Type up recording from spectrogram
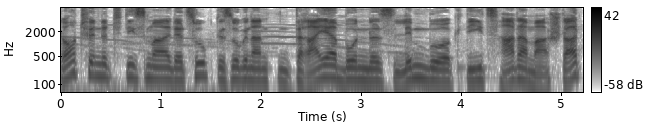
Dort findet diesmal der Zug des sogenannten Dreierbundes Limburg-Dietz-Hadamar statt.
